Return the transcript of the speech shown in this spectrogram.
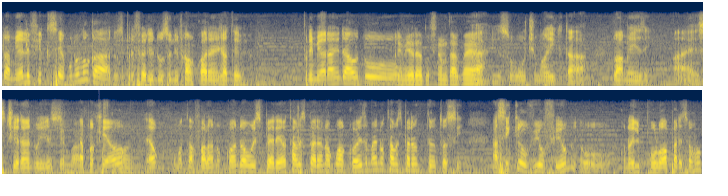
pra mim ele fica em segundo lugar dos preferidos uniformes que o Aranha já teve. Primeiro ainda é o do. Primeiro é do filme da Gwen. É, isso, o último aí que tá do Amazing. Mas tirando isso, é porque eu, bom. é, como eu tava falando, quando eu esperei, eu tava esperando alguma coisa, mas não tava esperando tanto assim. Assim que eu vi o filme, o- quando ele pulou, apareceu, eu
